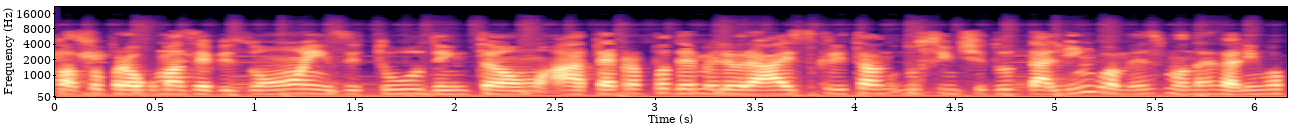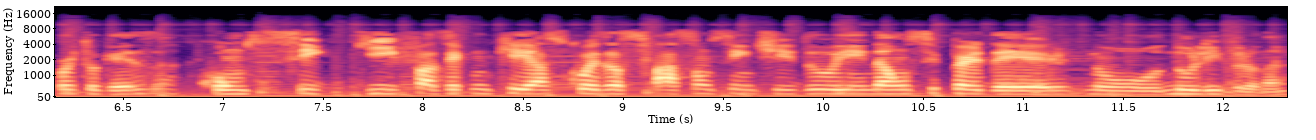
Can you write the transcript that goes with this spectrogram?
passou por algumas revisões e tudo, então até para poder melhorar a escrita no sentido da língua mesmo, né, da língua portuguesa, conseguir fazer com que as coisas façam sentido e não se perder no, no livro, né?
